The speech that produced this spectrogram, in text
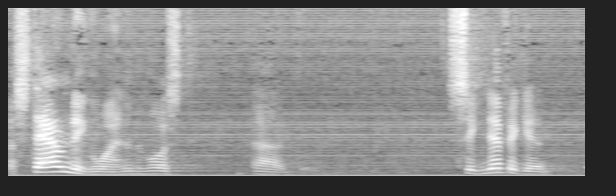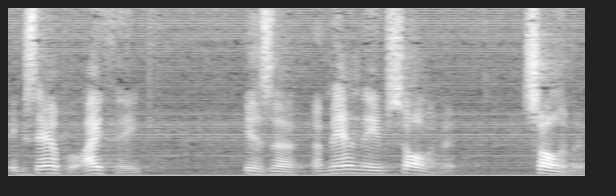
astounding one and the most uh, significant example, I think, is a, a man named Solomon. Solomon.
